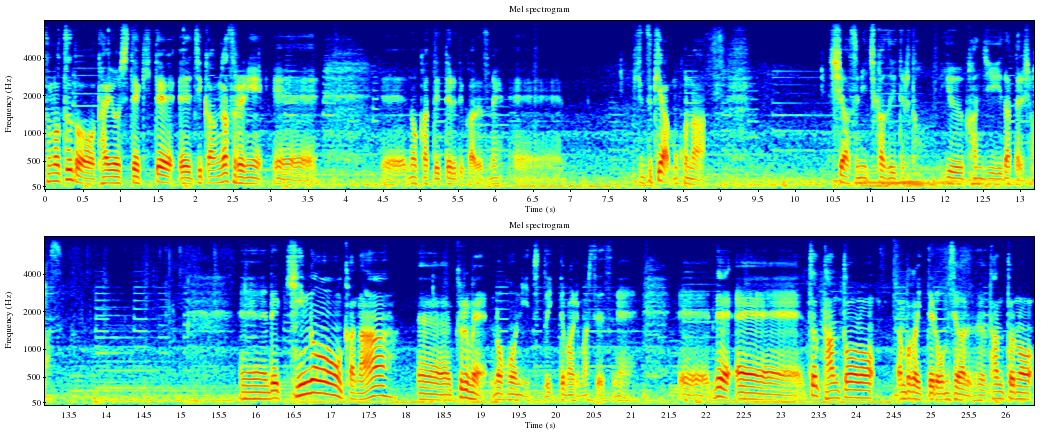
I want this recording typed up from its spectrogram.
その都度対応してきて、え時間がそれに、ええー乗っかっていってるというかですね、えー気づきはもうこんな幸せに近づいてるという感じだったりします、えーで昨日かな、えー久留米の方にちょっと行ってまいりましてですね、えーで、えーちょっと担当の僕が行ってるお店があるんですけど担当の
